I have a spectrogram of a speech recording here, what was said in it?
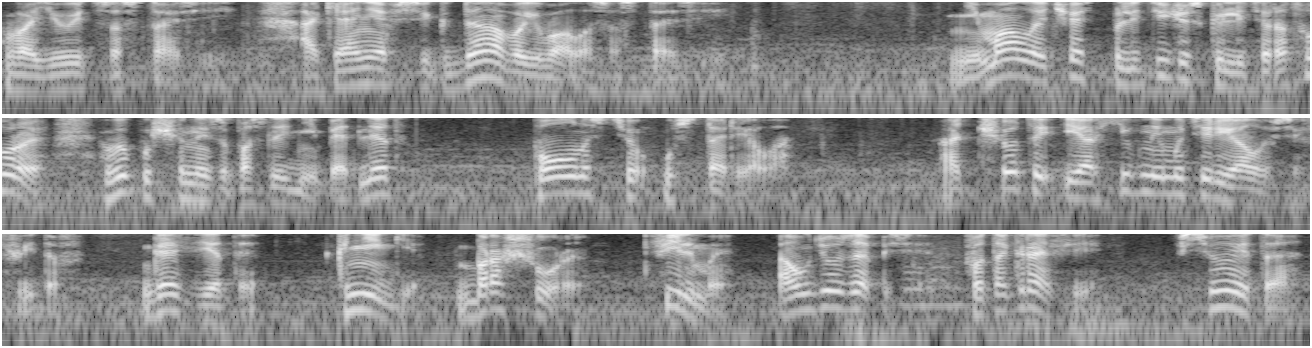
воюет со Стазией. Океания всегда воевала со Стазией. Немалая часть политической литературы, выпущенной за последние пять лет, полностью устарела. Отчеты и архивные материалы всех видов, газеты, книги, брошюры, фильмы, аудиозаписи, фотографии – все это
